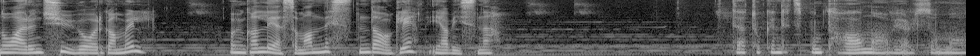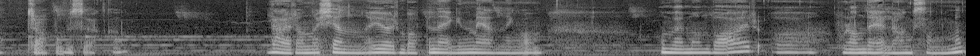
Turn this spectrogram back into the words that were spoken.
Nå er hun 20 år gammel, og hun kan lese om han nesten daglig i avisene. Jeg tok en litt spontan avgjørelse om å dra på besøk han. Lære han å kjenne, gjøre meg opp en egen mening om, om hvem han var, og hvordan det hele hang sammen.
